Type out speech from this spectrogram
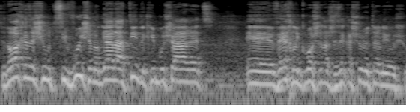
זה לא רק איזשהו ציווי שנוגע לעתיד, לכיבוש הארץ, אה, ואיך לכבוש אותה, שזה קשור יותר ליהושע.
